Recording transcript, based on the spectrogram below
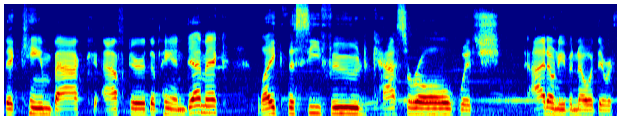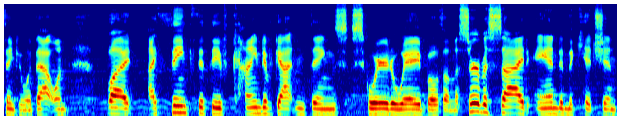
that came back after the pandemic, like the seafood casserole, which I don't even know what they were thinking with that one. But I think that they've kind of gotten things squared away both on the service side and in the kitchen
